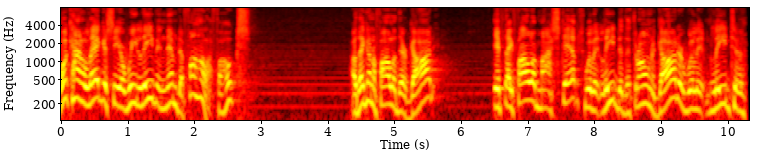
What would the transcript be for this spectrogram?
What kind of legacy are we leaving them to follow, folks? Are they going to follow their God? If they follow my steps, will it lead to the throne of God or will it lead to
